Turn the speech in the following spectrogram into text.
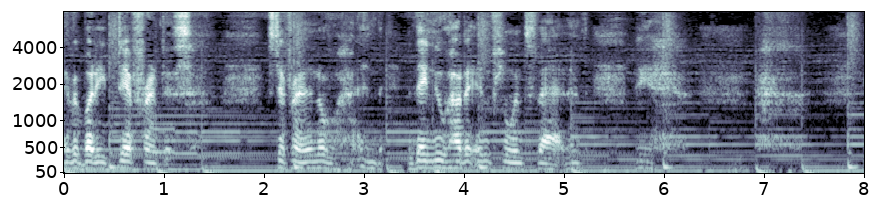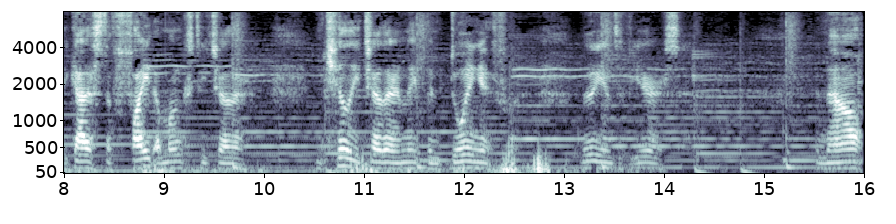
everybody different is it's different and, and they knew how to influence that. And they, they got us to fight amongst each other and kill each other and they've been doing it for millions of years. And now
